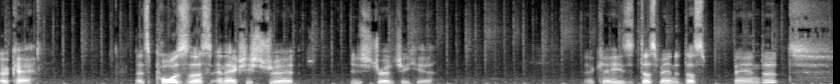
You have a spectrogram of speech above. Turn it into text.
Okay. Let's pause this and actually use strategy here. Okay, he's Dust Bandit, Dust Bandit.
